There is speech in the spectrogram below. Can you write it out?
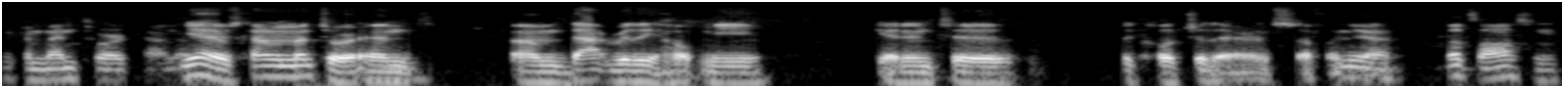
Like a mentor kind of. yeah, it was kind of a mentor, and um, that really helped me get into the culture there and stuff like Yeah, that. that's awesome.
